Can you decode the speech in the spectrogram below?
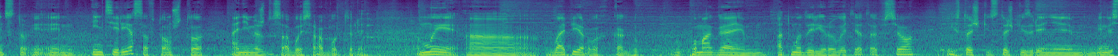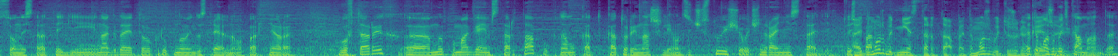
инстру- э, э, интереса в том, что они между собой сработали. Мы, э, во-первых, как бы помогаем отмодерировать это все и с точки, с точки зрения инвестиционной стратегии иногда этого крупного индустриального партнера. Во-вторых, э, мы помогаем стартапу, к ко- который нашли, он зачастую еще очень ранней стадии. То А это пар- может быть не стартап, это может быть уже какая-то... это может быть команда.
